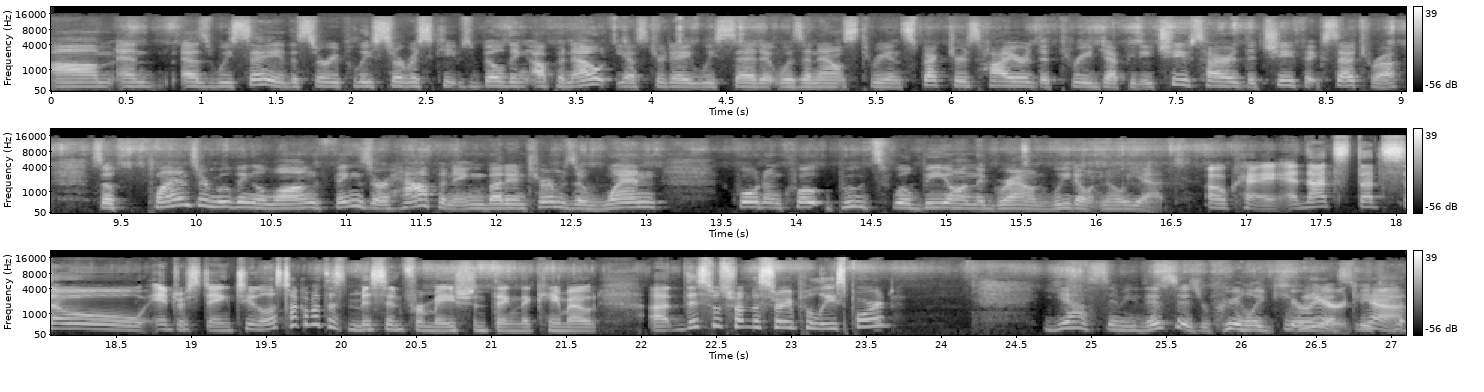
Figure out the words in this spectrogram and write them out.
Um, and as we say, the Surrey Police Service keeps building up and out. Yesterday, we said it was announced three inspectors hired, the three deputy chiefs hired, the chief, etc. So plans are moving along, things are happening, but in terms of when quote unquote boots will be on the ground. We don't know yet. Okay, and that's that's so interesting too. Let's talk about this misinformation thing that came out. Uh, this was from the Surrey Police Board. Yes, I mean, this is really curious. Weird, yeah.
